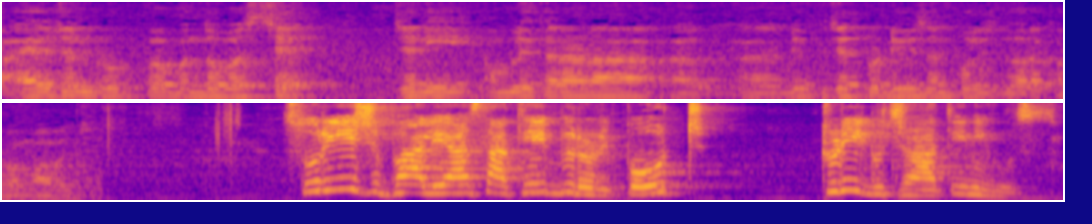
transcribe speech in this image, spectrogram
આયોજન રૂપ બંદોબસ્ત છે, જેની અમલીકરણ જેતપુર ડિવિઝન પોલીસ દ્વારા કરવામાં આવે છે. સુરેશ ભાલિયા સાથે bureau report, today Gujarati news.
